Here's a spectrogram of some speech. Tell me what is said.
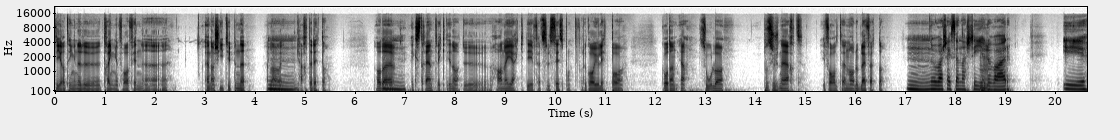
fire tingene du trenger for å finne energitypen din, eller Mm. kartet ditt, da. Og det er mm, ekstremt viktig nå at du har nøyaktig fødselstidspunkt, for det går jo litt på hvordan ja, sola posisjonert i forhold til når du ble født, da. mm, hva slags energier Mm. det var i,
